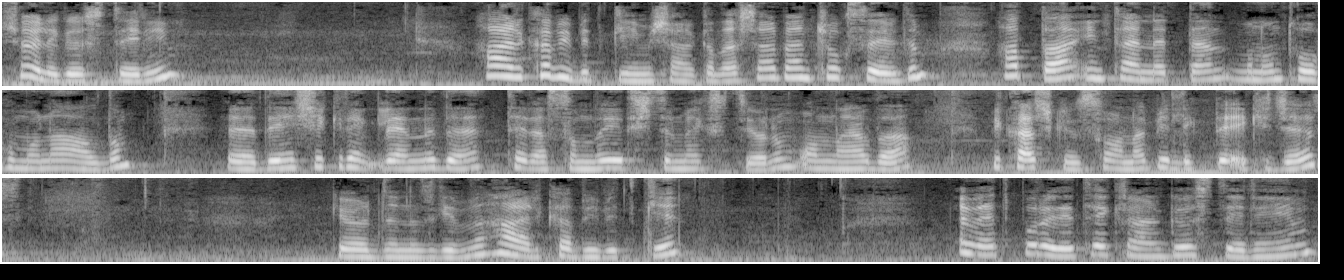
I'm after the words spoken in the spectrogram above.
Şöyle göstereyim. Harika bir bitkiymiş arkadaşlar. Ben çok sevdim. Hatta internetten bunun tohumunu aldım. Ee, değişik renklerini de terasımda yetiştirmek istiyorum. Onları da birkaç gün sonra birlikte ekeceğiz. Gördüğünüz gibi harika bir bitki. Evet burayı tekrar göstereyim.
